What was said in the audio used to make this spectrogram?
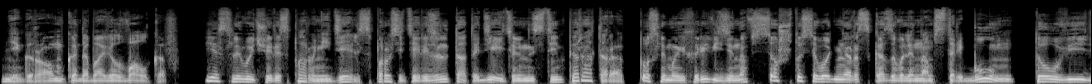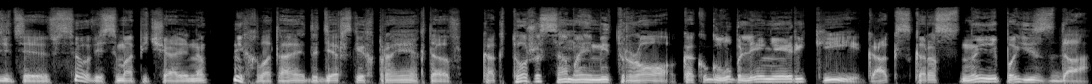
негромко добавил Волков. Если вы через пару недель спросите результаты деятельности императора после моих ревизий на все, что сегодня рассказывали нам с трибун, то увидите, все весьма печально. Не хватает дерзких проектов, как то же самое метро, как углубление реки, как скоростные поезда,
